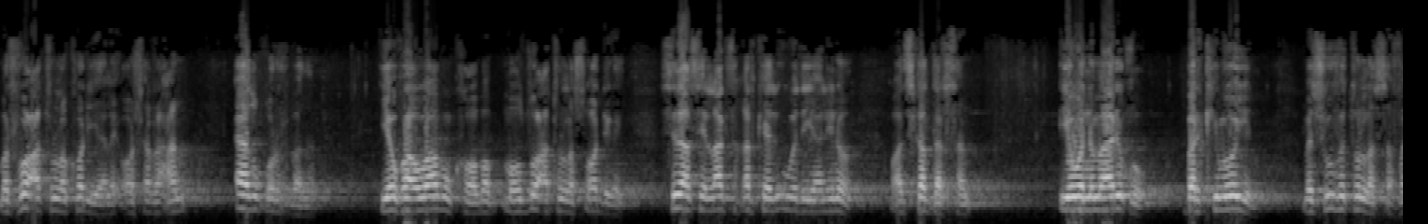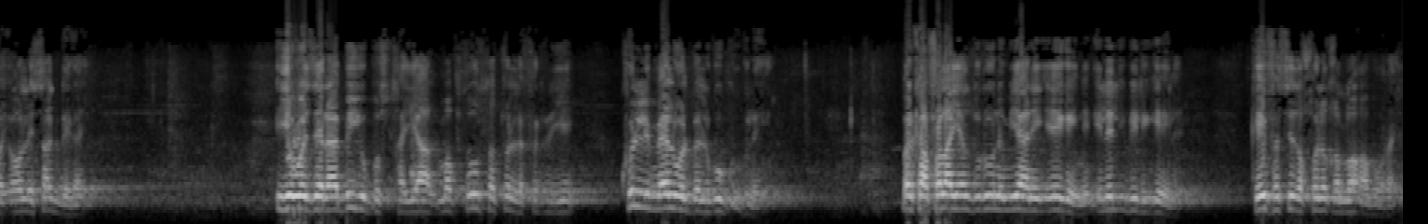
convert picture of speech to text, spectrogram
مرفوعة لكوريا لي أو شرعاً هذا قرح بدن يوفاواب كوب موضوعة لصادقة سداس الله سقر كذا وذي علينا وأذكر درسا يو النمارقو بركيموين مسوفة للصفة أو لساق دقة يو زرابي بستيال مبثوثة لفرية كل مال والبلغو قوغلي مركا ينظرون مياني إيغين إلى الإبليجيلة كيف سيد خلق الله أبو رأي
